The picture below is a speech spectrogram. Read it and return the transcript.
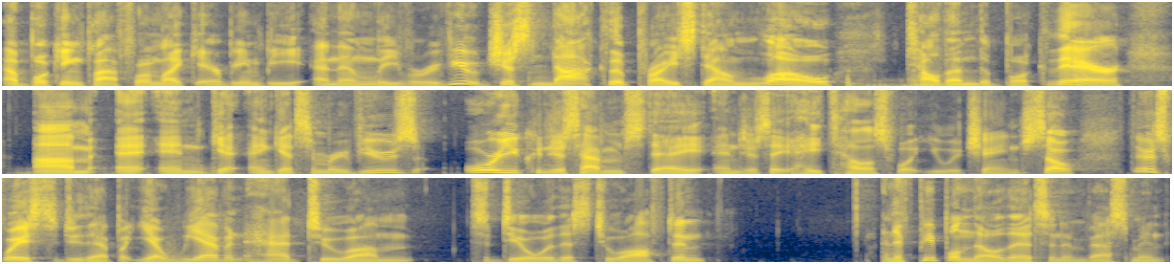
a booking platform like Airbnb and then leave a review. Just knock the price down low, tell them to book there, um, and, and, get and get some reviews. Or you can just have them stay and just say, "Hey, tell us what you would change." So there's ways to do that. But yeah, we haven't had to um, to deal with this too often. And if people know that it's an investment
